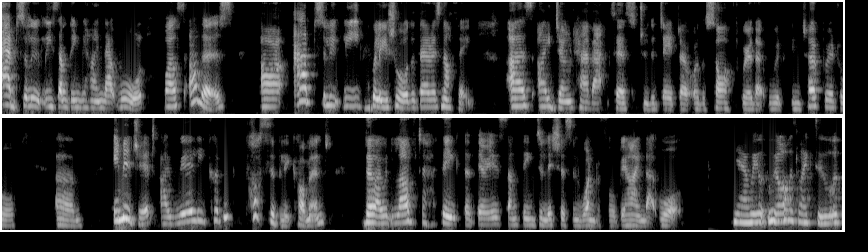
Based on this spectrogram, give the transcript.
absolutely something behind that wall, whilst others are absolutely equally sure that there is nothing. As I don't have access to the data or the software that would interpret or um, image it, I really couldn't possibly comment, though I would love to think that there is something delicious and wonderful behind that wall. Yeah, we, we always like to look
